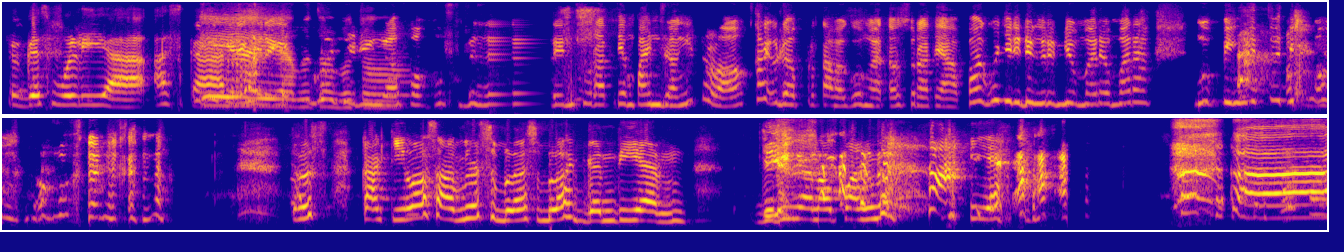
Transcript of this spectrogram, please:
Tugas mulia askar. iya iya betul Gue jadi betul nggak fokus dengerin surat yang panjang itu loh. Kan udah pertama gue nggak tahu suratnya apa. Gue jadi dengerin dia marah-marah. Nguping gitu. Dia ngomong ke anak-anak. Terus kaki lo sambil sebelah-sebelah gantian. Jadi nggak nopang. Iya. Ah,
